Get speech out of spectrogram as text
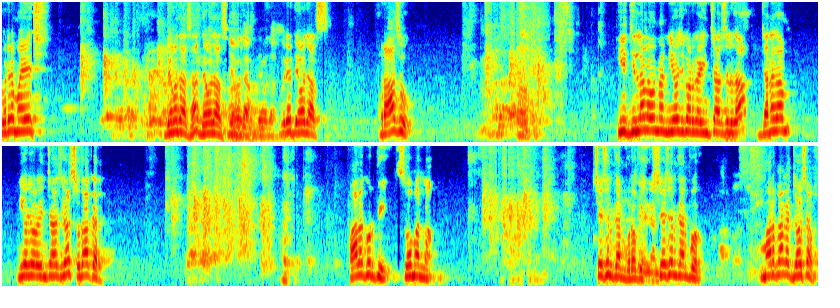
గొర్రె మహేష్. దేవదాస్? దేవదాస్. గొర్రె దేవదాస్. రాజు. ఈ జిల్లాలో ఉన్న నియోజకవర్గ ఇన్ఛార్జీలుగా జనగాం నియోజకవర్గ ఇన్ఛార్జిగా Sudhakar. Palakurthi Somanna. Station Kanpur okay. Station Kanpur Marapaka Joseph.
